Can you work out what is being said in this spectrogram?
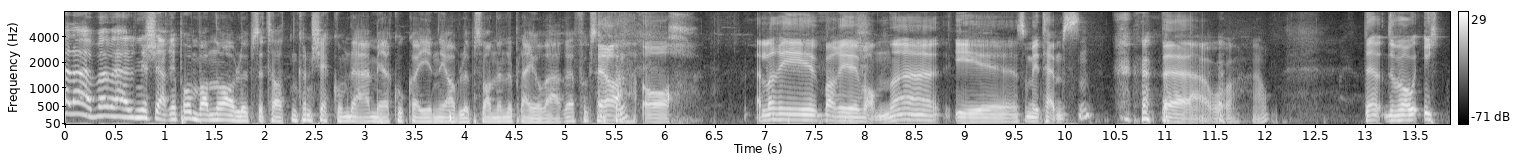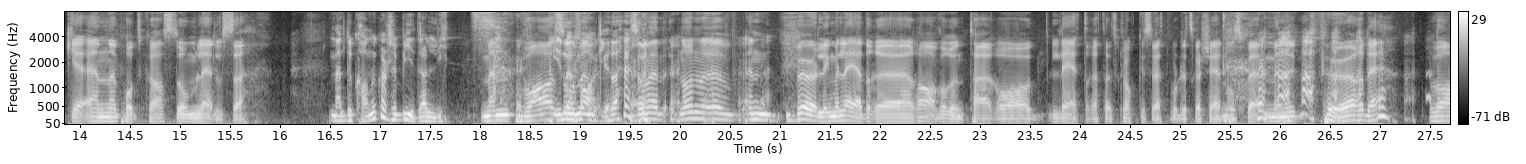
eller jeg er nysgjerrig på om vann- og avløpsetaten kan sjekke om det er mer kokain i avløpsvann enn det pleier å være, f.eks. Ja, åh. Eller i, bare i vannet, i, som i Themsen. Det ja. det, det var jo ikke en podkast om ledelse. Men du kan jo kanskje bidra litt Men hva I det faglige der. som en, når en, en bøling med ledere raver rundt her og leter etter et klokkeslett hvor det skal skje noe spennende. Men før det, hva,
